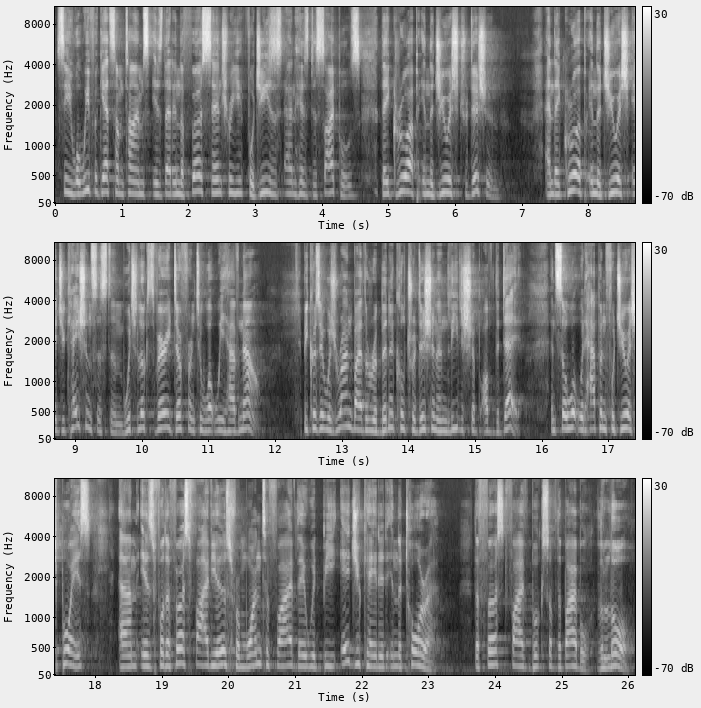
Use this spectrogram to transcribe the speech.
See, what we forget sometimes is that in the first century, for Jesus and his disciples, they grew up in the Jewish tradition. And they grew up in the Jewish education system, which looks very different to what we have now because it was run by the rabbinical tradition and leadership of the day. And so, what would happen for Jewish boys um, is for the first five years, from one to five, they would be educated in the Torah, the first five books of the Bible, the law.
